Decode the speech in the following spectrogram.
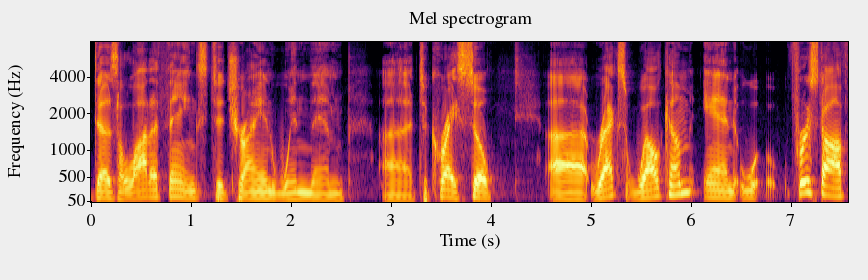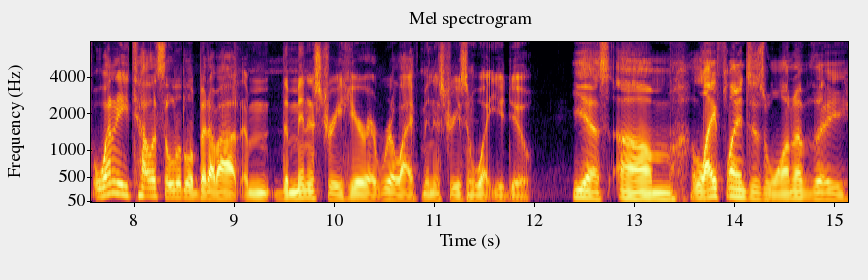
does a lot of things to try and win them uh, to Christ. So, uh, Rex, welcome. And w- first off, why don't you tell us a little bit about um, the ministry here at Real Life Ministries and what you do? Yes, um, Lifelines is one of the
